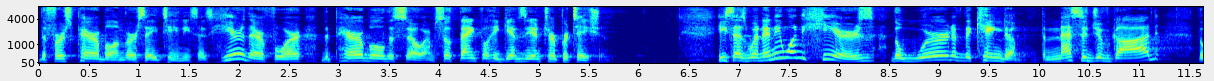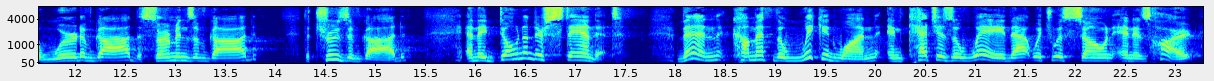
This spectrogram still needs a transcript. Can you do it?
the first parable in verse 18. He says, Hear therefore the parable of the sower. I'm so thankful he gives the interpretation. He says, when anyone hears the word of the kingdom, the message of God, the word of God, the sermons of God, the truths of God, and they don't understand it, Then cometh the wicked one and catches away that which was sown in his heart.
